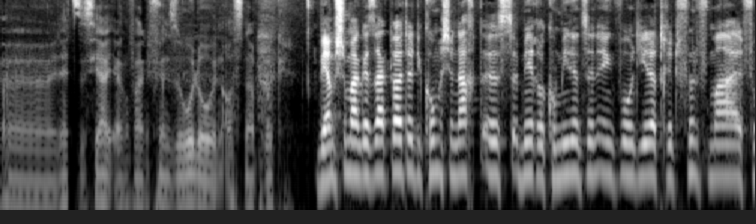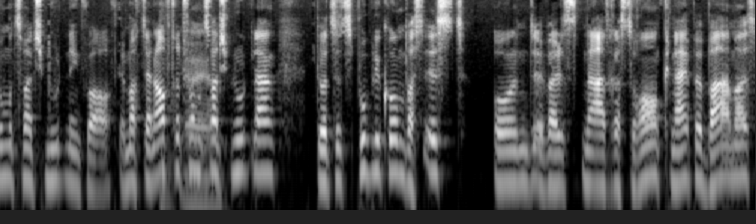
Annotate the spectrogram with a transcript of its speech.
Äh, letztes Jahr irgendwann für ein Solo in Osnabrück. Wir haben schon mal gesagt, Leute, die komische Nacht ist, mehrere Comedians sind irgendwo und jeder tritt fünfmal 25 Minuten irgendwo auf. Der macht seinen Auftritt Ja, 25 Minuten lang, dort sitzt Publikum, was isst und äh, weil es eine Art Restaurant, Kneipe, Bahamas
